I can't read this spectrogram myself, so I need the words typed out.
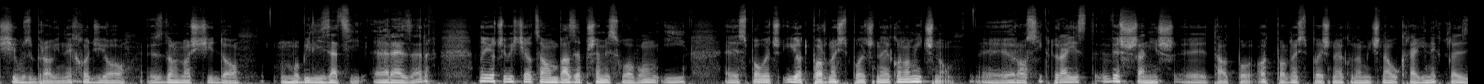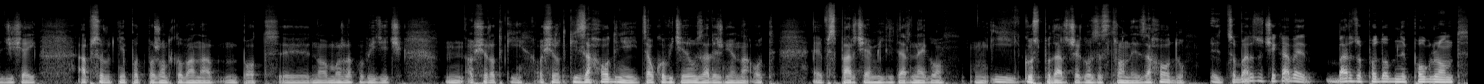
sił zbrojnych, chodzi o zdolności do mobilizacji rezerw, no i oczywiście o całą bazę przemysłową i, e, społecz- i odporność społeczno-ekonomiczną e, Rosji, która jest wyższa niż ta odpo- odporność społeczno-ekonomiczna Ukrainy, która jest dzisiaj absolutnie podporządkowana pod, no, można powiedzieć, ośrodki, ośrodki zachodnie i całkowicie uzależniona od wsparcia militarnego i gospodarczego ze strony Zachodu. Co bardzo ciekawe, bardzo podobny pogląd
